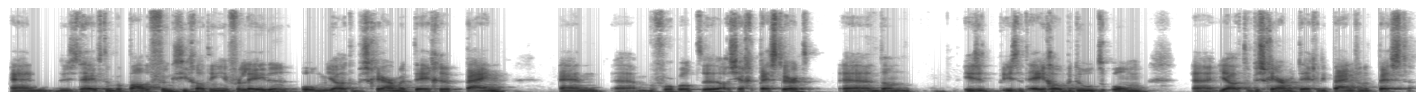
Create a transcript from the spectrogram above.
En dus het heeft een bepaalde functie gehad in je verleden om jou te beschermen tegen pijn. En uh, bijvoorbeeld uh, als jij gepest werd, dan is het, is het ego bedoeld om uh, jou te beschermen tegen die pijn van het pesten.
